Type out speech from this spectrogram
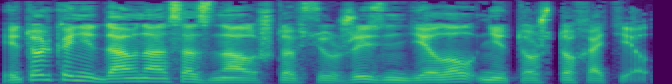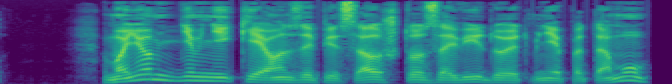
и только недавно осознал, что всю жизнь делал не то, что хотел. В моем дневнике он записал, что завидует мне потому,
